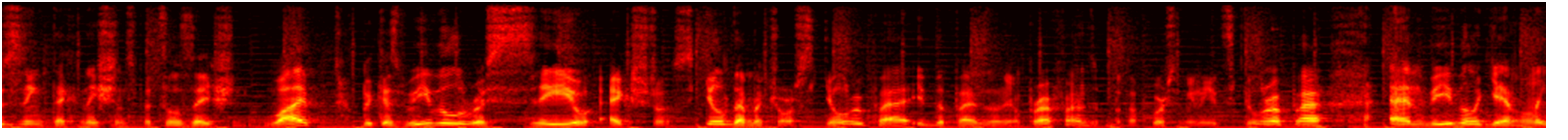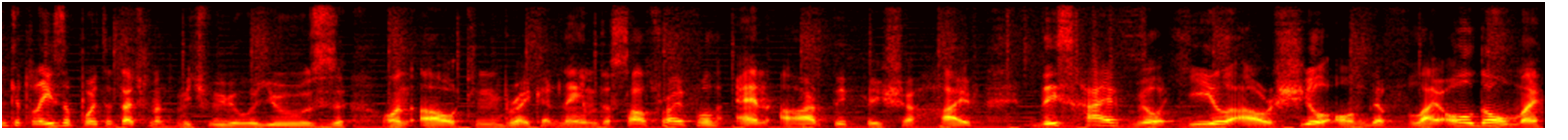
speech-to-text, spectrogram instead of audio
using technician specialization. Why? Because we will receive extra skill damage or skill repair, it depends on your preference, but of course we need skill repair, and we will get linked laser point attachment which we will use on our Kingbreaker named assault rifle and artificial hive. This hive will heal our shield on the fly, although my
